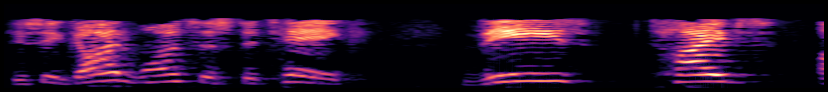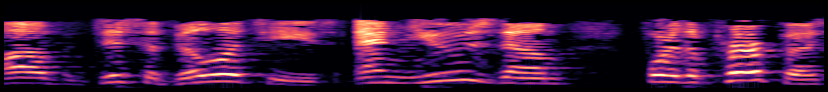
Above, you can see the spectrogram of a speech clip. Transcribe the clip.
You see, God wants us to take these types of disabilities and use them for the purpose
